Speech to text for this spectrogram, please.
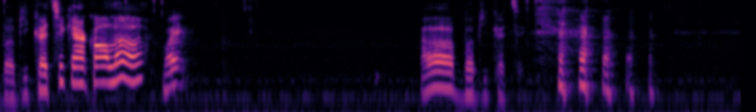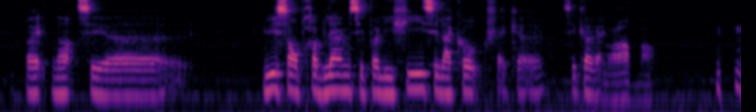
Bobby Kotick est encore là. Oui. Ah, Bobby Kotick. oui, non, c'est. Euh... Lui, son problème, c'est pas les filles, c'est la coke. Fait que c'est correct. Ah, bon.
